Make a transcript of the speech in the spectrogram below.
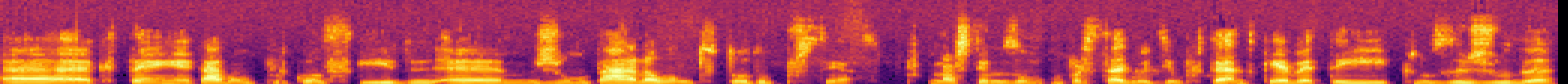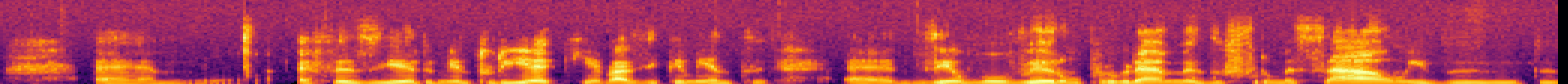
uh, que acabam por conseguir um, juntar ao longo de todo o processo. Porque nós temos um, um parceiro muito importante, que é a BTI, que nos ajuda um, a fazer mentoria, que é basicamente uh, desenvolver um programa de formação e de, de,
